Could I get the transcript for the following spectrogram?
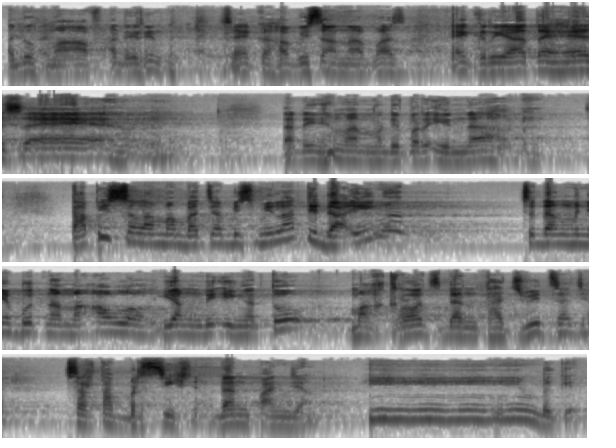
Aduh maaf hadirin. Saya kehabisan nafas. Eh kriya teh hese Tadinya mau diperindah. Tapi selama baca bismillah tidak ingat. Sedang menyebut nama Allah. Yang diingat tuh makroj dan tajwid saja. Serta bersihnya dan panjang. Him begitu.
